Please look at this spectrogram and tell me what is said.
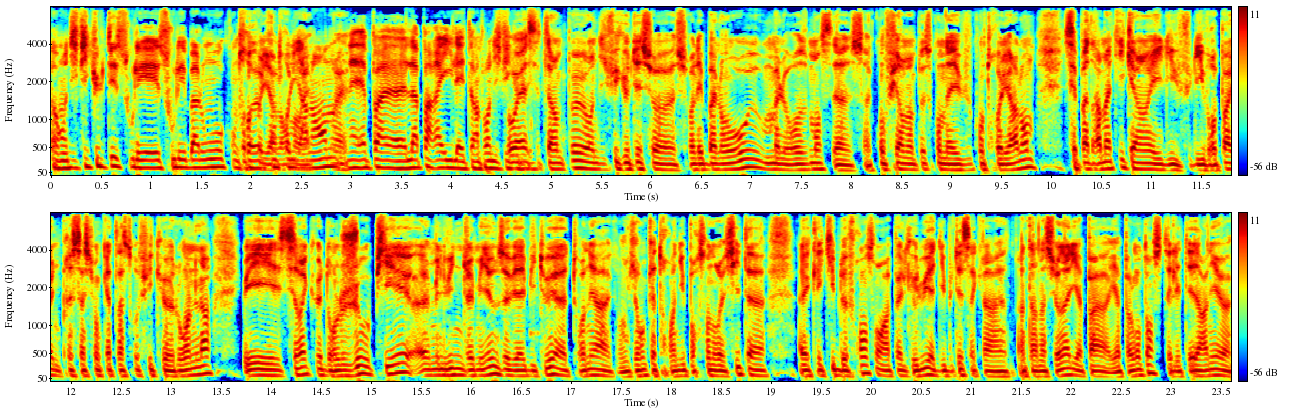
en difficulté sous les sous les ballons hauts contre Contre l'Irlande, ouais. Là, pareil, il a été un peu en difficulté. Ouais, c'était un peu en difficulté sur sur les ballons hauts. Malheureusement, ça, ça confirme un peu ce qu'on avait vu contre l'Irlande. C'est pas dramatique, hein. Il livre, livre pas une prestation catastrophique loin de là. Mais c'est vrai que dans le jeu au pied, Melvin Jaminet nous avait habitué à tourner à environ 90% de réussite euh, avec l'équipe de France. On rappelle que lui a débuté sa carrière internationale il y a pas il y a pas longtemps. C'était l'été dernier euh,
